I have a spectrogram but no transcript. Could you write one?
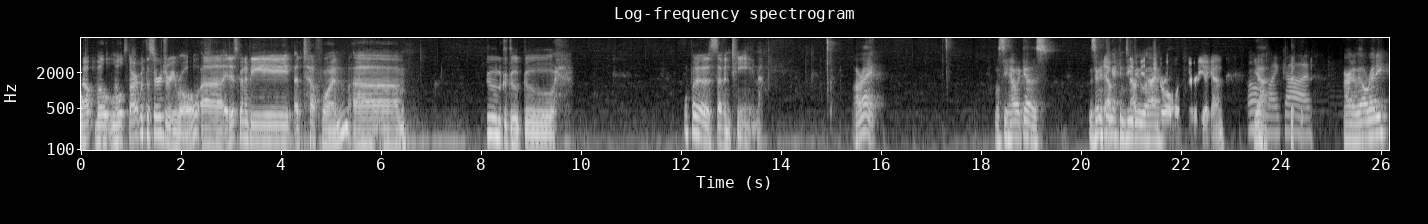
Well, we'll we'll start with the surgery roll. Uh, it is going to be a tough one. Um, Do, do, do, do. We'll put it at a 17. All right. We'll see how it goes. Is there anything Yep. I can do Now it'd be to? time Uh... to roll a 30 again. Oh Yeah. my god. All right, are we all ready?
